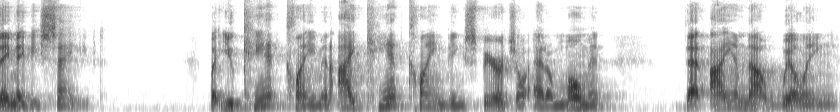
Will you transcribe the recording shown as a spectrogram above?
they may be saved but you can't claim, and I can't claim being spiritual at a moment that I am not willing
